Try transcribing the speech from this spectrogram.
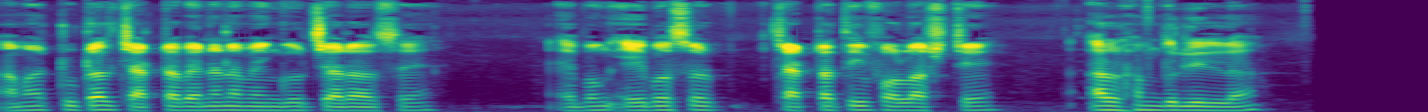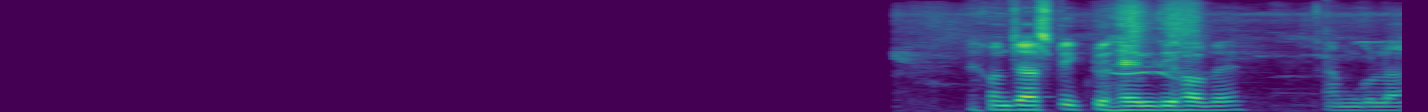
আমার টোটাল চারটা ব্যানানা ম্যাঙ্গোর চারা আছে, এবং এই বছর চারটাতেই ফল আসছে, আলহামদুলিল্লাহ। এখন জাস্ট একটু হেলদি হবে আমগুলা।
